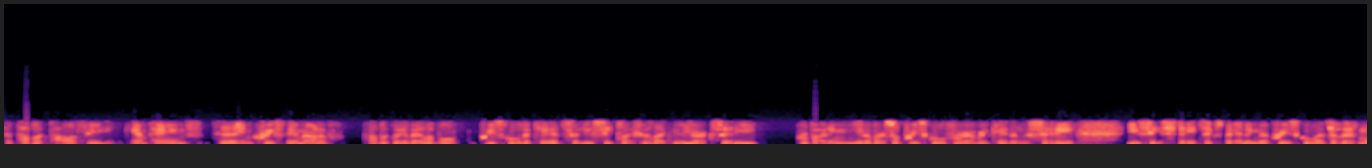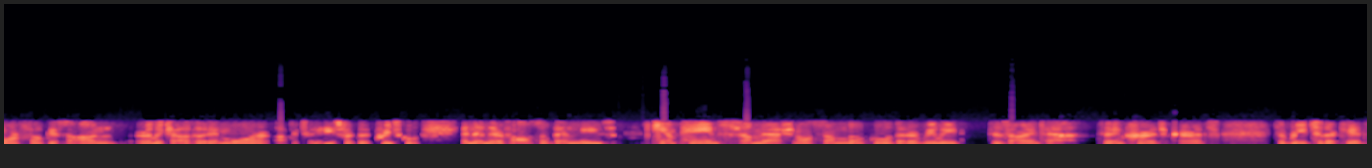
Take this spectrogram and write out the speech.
to public policy campaigns to increase the amount of publicly available preschool to kids. So you see places like New York City, providing universal preschool for every kid in the city. You see states expanding their preschool. And so there's more focus on early childhood and more opportunities for good preschool. And then there have also been these campaigns, some national, some local, that are really designed to, to encourage parents to read to their kids,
